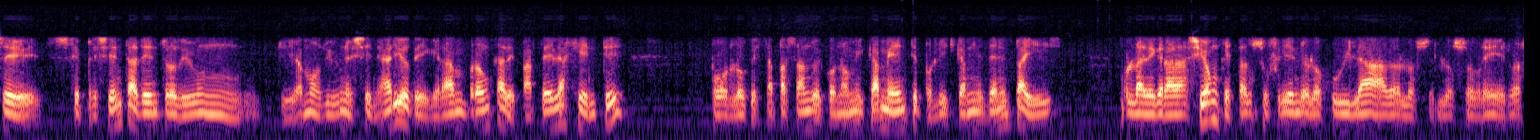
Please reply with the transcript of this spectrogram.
se, se presenta dentro de un digamos de un escenario de gran bronca de parte de la gente por lo que está pasando económicamente, políticamente en el país, por la degradación que están sufriendo los jubilados, los, los obreros,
